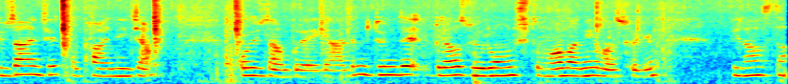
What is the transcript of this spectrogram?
güzelce toparlayacağım. O yüzden buraya geldim. Dün de biraz yorulmuştum. Valla ne yalan söyleyeyim. Biraz da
